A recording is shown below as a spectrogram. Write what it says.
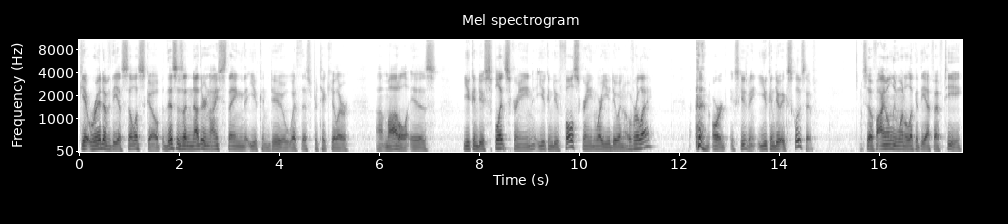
get rid of the oscilloscope. This is another nice thing that you can do with this particular uh, model is you can do split screen, you can do full screen where you do an overlay, or excuse me, you can do exclusive. So if I only want to look at the FFT,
